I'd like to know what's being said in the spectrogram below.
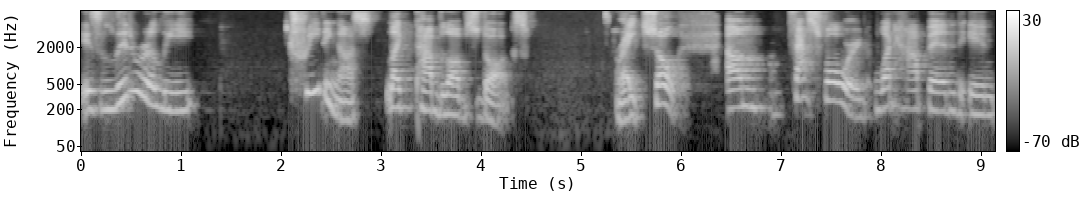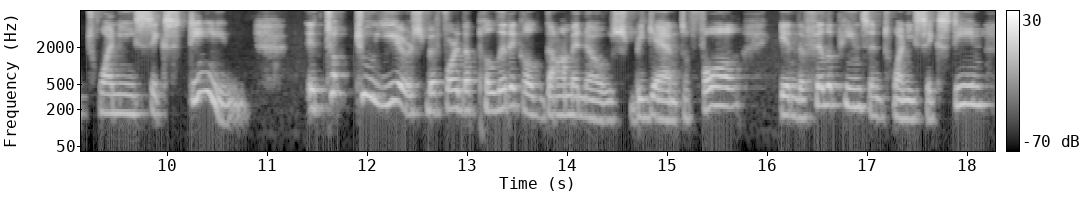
is literally treating us like Pavlov's dogs. Right. So, um, fast forward, what happened in 2016? It took two years before the political dominoes began to fall in the Philippines in 2016.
